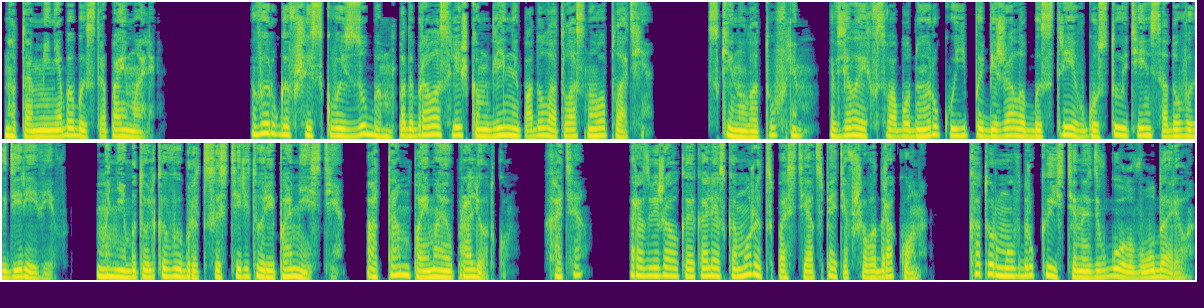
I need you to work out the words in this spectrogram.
но там меня бы быстро поймали. Выругавшись сквозь зубы, подобрала слишком длинный подол атласного платья. Скинула туфли, взяла их в свободную руку и побежала быстрее в густую тень садовых деревьев. Мне бы только выбраться с территории поместья, а там поймаю пролетку. Хотя, разве жалкая коляска может спасти от спятившего дракона, которому вдруг истинность в голову ударила?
